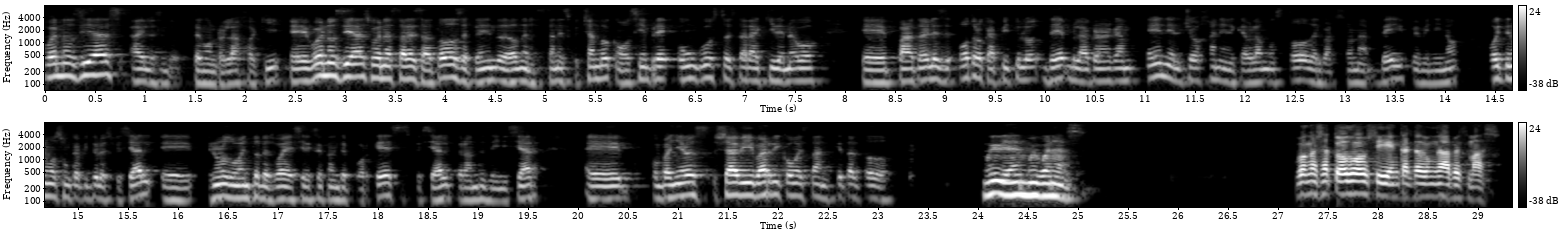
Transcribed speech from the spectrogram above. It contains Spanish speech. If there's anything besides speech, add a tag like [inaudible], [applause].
Buenos días. Ay, lo siento, tengo un relajo aquí. Eh, buenos días, buenas tardes a todos, dependiendo de dónde nos están escuchando. Como siempre, un gusto estar aquí de nuevo eh, para traerles otro capítulo de Black en el Johan, en el que hablamos todo del Barcelona Bay femenino. Hoy tenemos un capítulo especial. Eh, en unos momentos les voy a decir exactamente por qué es especial, pero antes de iniciar, compañeros Xavi, Barry, ¿cómo están? ¿Qué tal todo? Muy bien, muy buenas. Buenas a todos y encantado una vez más.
